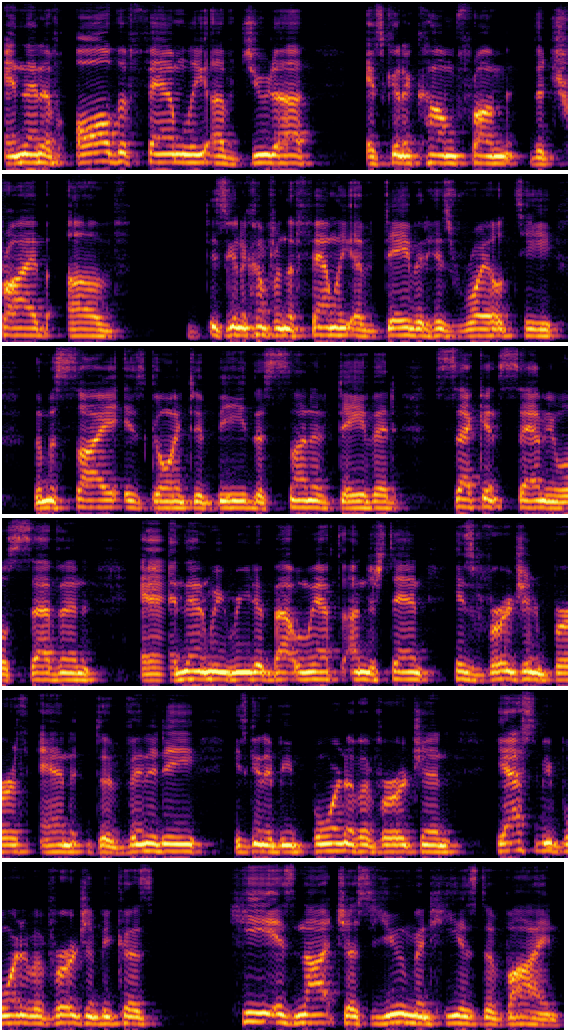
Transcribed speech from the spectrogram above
And then of all the family of Judah, it's going to come from the tribe of is going to come from the family of David, his royalty. The Messiah is going to be the son of David, 2 Samuel 7. And then we read about when we have to understand his virgin birth and divinity. He's going to be born of a virgin. He has to be born of a virgin because he is not just human, he is divine.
